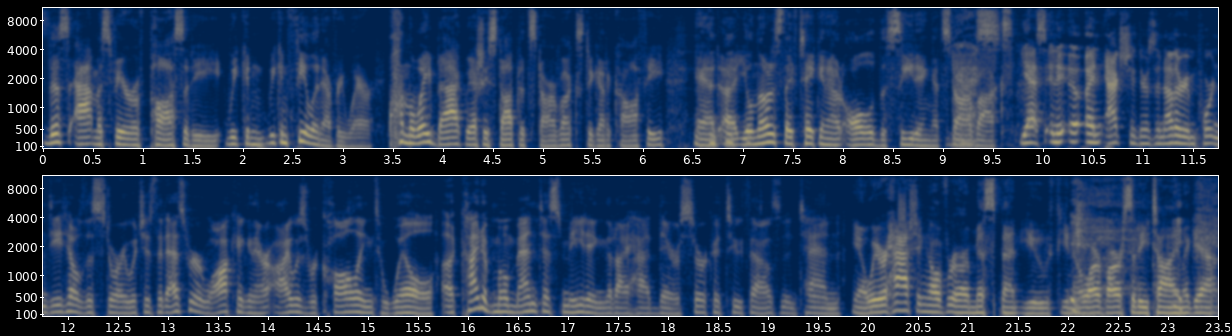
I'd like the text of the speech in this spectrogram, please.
This atmosphere atmosphere of paucity. We can we can feel it everywhere. On the way back, we actually stopped at Starbucks to get a coffee, and uh, you'll notice they've taken out all of the seating at Starbucks. Yes, yes. And, it, and actually, there's another important detail to this story, which is that as we were walking there, I was recalling to Will a kind of momentous meeting that I had there circa 2010. You know, we were hashing over our misspent youth, you know, our varsity time again.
